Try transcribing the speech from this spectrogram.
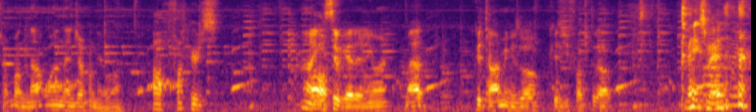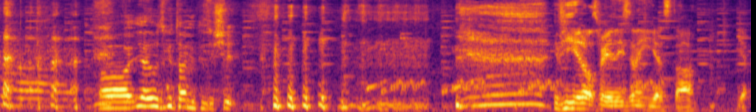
Jump on that one, then jump on the other one. Oh, fuckers. Oh, you Oh. can still get it anyway. Mad. Good timing as well, because you fucked it up. Thanks, Oh man. my god. Oh, yeah, it was a good timing because of shit. If you hit all three of these, I think you get a star. Yep.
